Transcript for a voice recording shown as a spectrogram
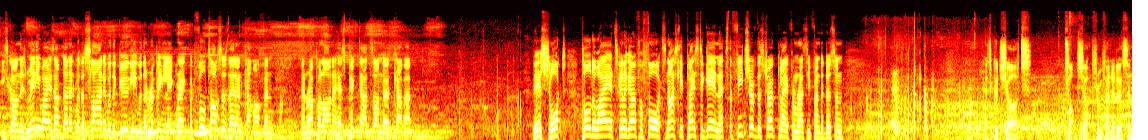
He's gone, there's many ways I've done it with a slider, with a googly, with a ripping leg break, but full tosses, they don't come often. And Rapalana has picked out Zondo at cover. There's short, pulled away, it's going to go for four. It's nicely placed again. That's the feature of the stroke play from Rassie van der Dussen. That's a good shot. Top shot from van der Dussen.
